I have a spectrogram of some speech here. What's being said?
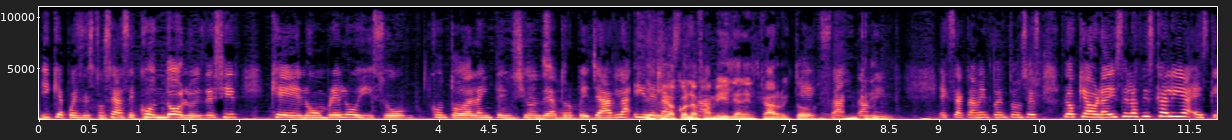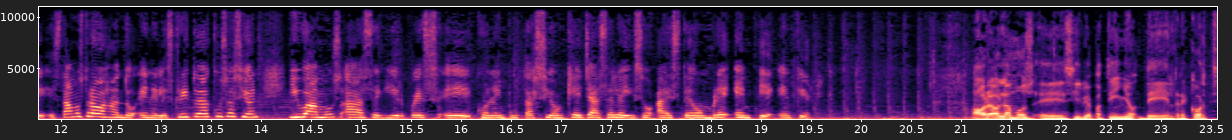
y que pues esto se hace con dolo, es decir, que el hombre lo hizo con toda la intención de atropellarla y, Y de que iba con la familia en el carro y todo. Exactamente. Exactamente, entonces lo que ahora dice la fiscalía es que estamos trabajando en el escrito de acusación y vamos a seguir pues eh, con la imputación que ya se le hizo a este hombre en pie, en firme. Ahora hablamos, eh, Silvia Patiño, del recorte.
